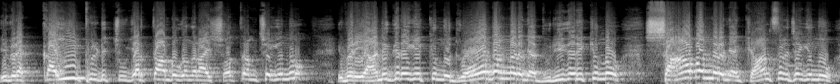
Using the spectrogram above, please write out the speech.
ഇവരെ കൈ പിടിച്ച് ഉയർത്താൻ പോകുന്നതിനായി സ്വത്രം ചെയ്യുന്നു. ഇവരെ അനുഗ്രഹിക്കുന്നു. രോഗങ്ങളെ ഞാൻ ദുരീകരിക്കുന്നു. ശാപങ്ങളെ ഞാൻ ക്യാൻസൽ ചെയ്യുന്നു.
